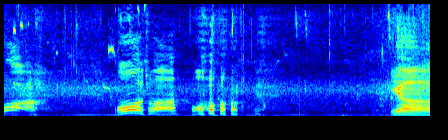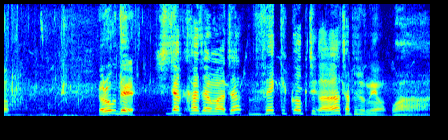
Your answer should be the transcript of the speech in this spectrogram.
와. 오 좋아. 오. 이야. 여러분들 시작하자마자 새끼 꺽지가 잡혀줬네요 와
